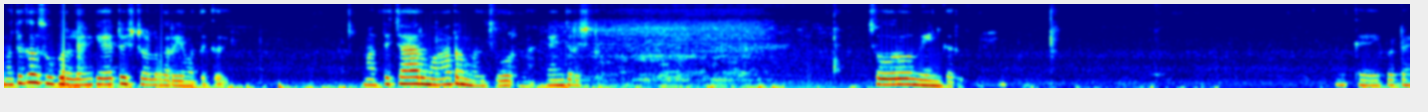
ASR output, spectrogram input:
മത്തിക്കറി സൂപ്പർ അല്ല എനിക്ക് ഏറ്റവും ഇഷ്ടമുള്ള കറിയാണ് മത്തിക്കറി. മത്തിച്ചാറ് മാത്രം മതി ചോറിന്. ഭയങ്കര ഇഷ്ടം. ചോറോ മീൻ കറി ഓക്കെ ആയിക്കോട്ടെ.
